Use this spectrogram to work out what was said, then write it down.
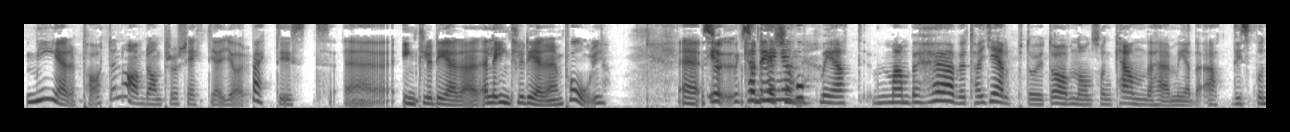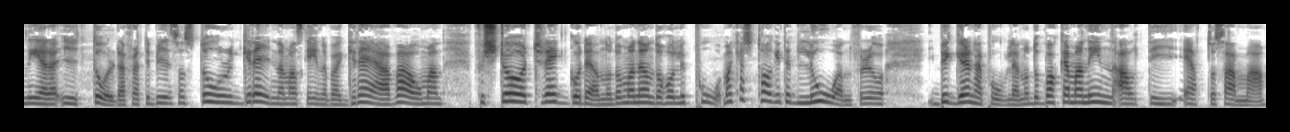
merparten av de projekt jag gör faktiskt eh, inkluderar, eller inkluderar en pool. Eh, så, kan så det hänga ihop med att man behöver ta hjälp då utav någon som kan det här med att disponera ytor därför att det blir en så stor grej när man ska in och börja gräva och man förstör trädgården och då man ändå håller på. Man kanske tagit ett lån för att bygga den här poolen och då bakar man in allt i ett och samma.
